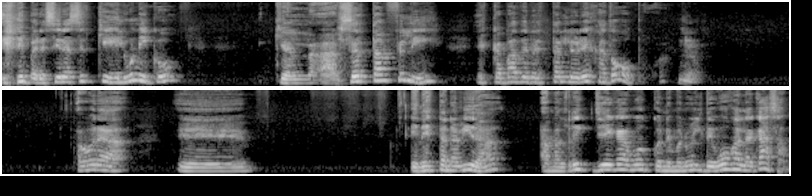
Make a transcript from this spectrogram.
Y, pareciera ser que es el único que al ser tan feliz es capaz de prestarle oreja a todo. Ahora, eh, en esta Navidad, Amalric llega con Emanuel de Vos a la casa.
